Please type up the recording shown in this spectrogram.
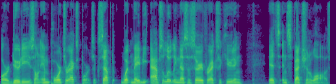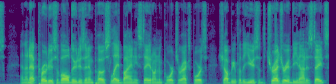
or duties on imports or exports, except what may be absolutely necessary for executing its inspection laws. And the net produce of all duties and imposts laid by any state on imports or exports shall be for the use of the Treasury of the United States,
